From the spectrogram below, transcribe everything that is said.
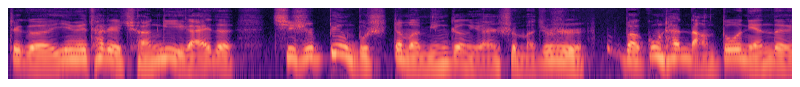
这个，因为他这个权力来的其实并不是这么名正言顺嘛，就是把共产党多年的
